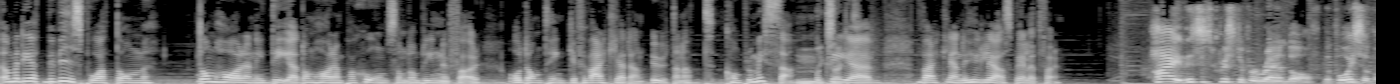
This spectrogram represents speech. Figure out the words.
ja, men det är ett bevis på att de, de har en idé, de har en passion som de brinner för och de tänker förverkliga den utan att kompromissa. Mm, och exakt. det är verkligen, det hyllar jag spelet för. Hi, this is Christopher Randolph, the voice of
